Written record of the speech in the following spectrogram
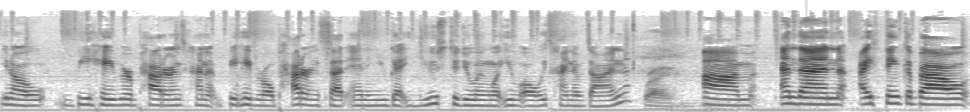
you know, behavior patterns, kind of behavioral patterns set in, and you get used to doing what you've always kind of done. Right. Um, and then I think about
